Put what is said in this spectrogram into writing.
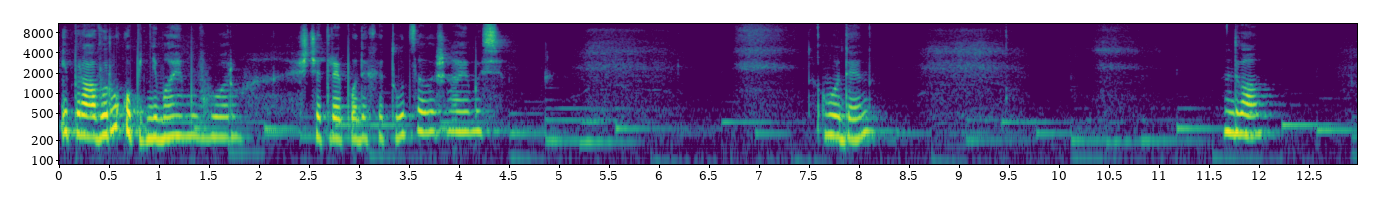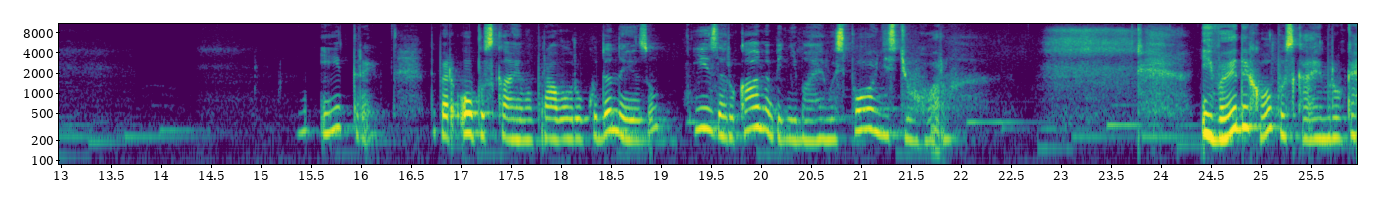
І праву руку піднімаємо вгору. Ще три подихи тут залишаємось. Один. Два. І три. Тепер опускаємо праву руку донизу і за руками піднімаємось повністю вгору. І видих, опускаємо руки.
